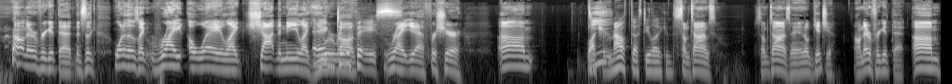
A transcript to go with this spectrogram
I'll never forget that. It's like one of those like right away, like shot in the knee, like Egg you were to wrong. the face. Right? Yeah, for sure. Um, Watch you- your mouth, Dusty Likens. Sometimes, sometimes, man, it'll get you. I'll never forget that. Um,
